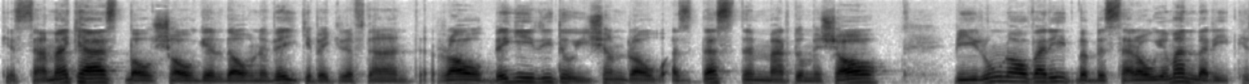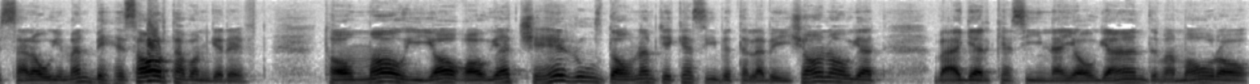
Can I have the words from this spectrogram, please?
که سمک است با شاگردان وی که بگرفتند. را بگیرید و ایشان را از دست مردم شاه بیرون آورید و به سرای من برید که سرای من به حسار توان گرفت. تا ماهی یا قاید چهر روز دانم که کسی به طلب ایشان آید و اگر کسی نیایند و ما را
